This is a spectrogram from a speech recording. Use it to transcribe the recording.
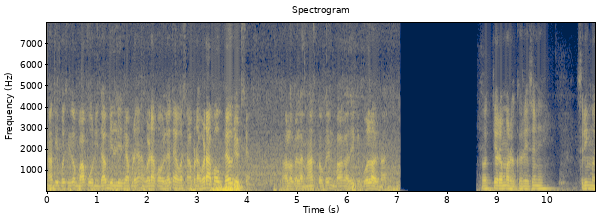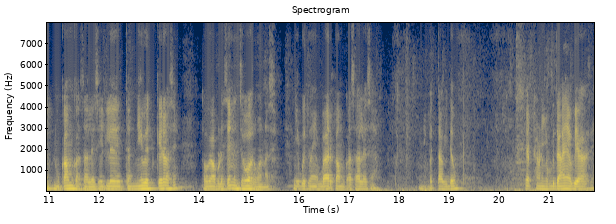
નાથી પછી તો બાપુની દાબેલી છે, આપણે ને વડાપાવ લેતા છે. આપણા વડાપાવ ફેવરેટ છે. ચાલો પહેલાં નાસ્તો કરીને બાકા શીખી બોલાવી નાખીએ તો અત્યારે અમારા ઘરે છે ને શ્રીમદનું કામકાજ ચાલે છે, એટલે ત્યાં નિવેદ કર્યા છે. તો હવે આપણે છે ને જવારવાના છે. એ બધું અહીંયા બહાર કામકાજ ચાલે છે. બતાવી દઉં. શેઠાણીઓ બધા અહીંયા બે છે.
